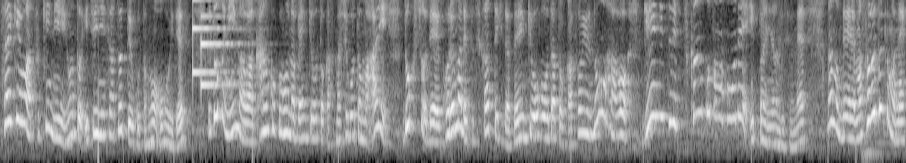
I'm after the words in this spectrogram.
最近は月に本当12冊っていうことも多いです。で特に今は韓国語の勉強とか、まあ、仕事もあり読書でこれまで培ってきた勉強法だとかそういうノウハウを現実で使うことの方でいっぱいなんですよね。なので、まあ、そういう時もね、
